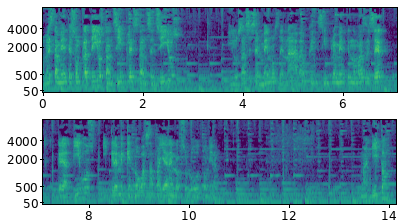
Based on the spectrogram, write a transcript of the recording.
Honestamente, son platillos tan simples, tan sencillos haces en menos de nada, ¿ok? Simplemente nomás de ser creativos y créeme que no vas a fallar en lo absoluto, mira. Manguito.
